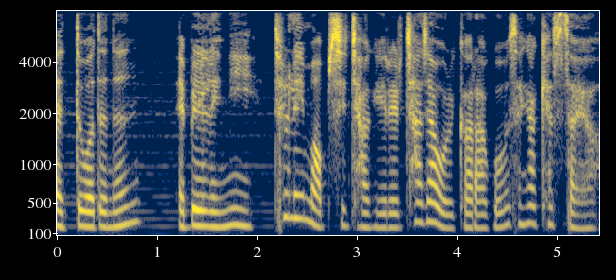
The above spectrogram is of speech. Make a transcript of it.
에드워드는 에빌린이 틀림없이 자기를 찾아올 거라고 생각했어요.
